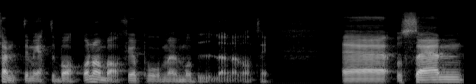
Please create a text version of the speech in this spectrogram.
50 meter bakom dem bara, för jag höll på med mobilen eller någonting. Eh, och sen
